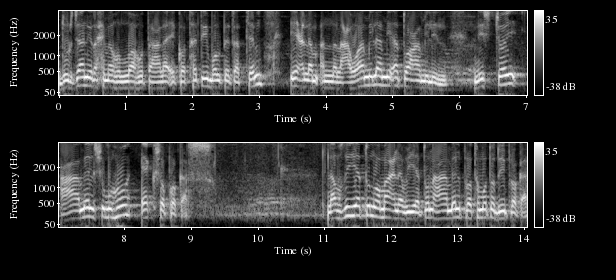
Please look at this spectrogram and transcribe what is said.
জুরজানি রাহিমাহুল্লাহ তাআলা এই কথাটি বলতে চাচ্ছেন ইআলাম আন্নাল আওয়ামিলা মিআতু আমিলিন। নিশ্চয় আমেল সমূহ একশো প্রকার। লাফজিয়াতুন ও মা'নাবিয়াতুন, আমেল প্রথমত দুই প্রকার।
